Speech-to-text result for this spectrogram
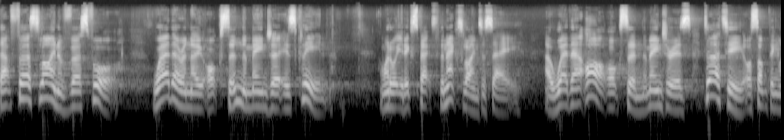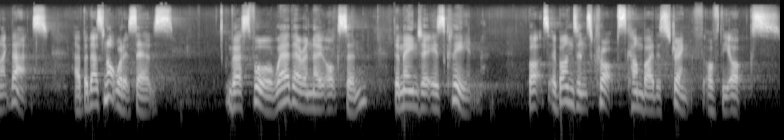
That first line of verse 4 Where there are no oxen, the manger is clean. I wonder what you'd expect the next line to say. Uh, where there are oxen, the manger is dirty, or something like that. Uh, but that's not what it says. Verse 4 Where there are no oxen, the manger is clean, but abundant crops come by the strength of the ox.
